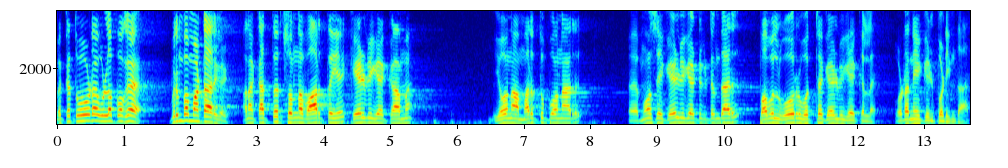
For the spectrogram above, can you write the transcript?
வெக்கத்தோடு உள்ளே போக. விரும்ப மாட்டார்கள். ஆனால் கத்தர் சொன்ன வார்த்தையை கேள்வி கேட்காம யோனா மறுத்து போனார். மோசை கேள்வி கேட்டுக்கிட்டு இருந்தார். பவுல் ஒரு ஒற்றை கேள்வி கேட்கல. உடனே கீழ்ப்படிந்தார்.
